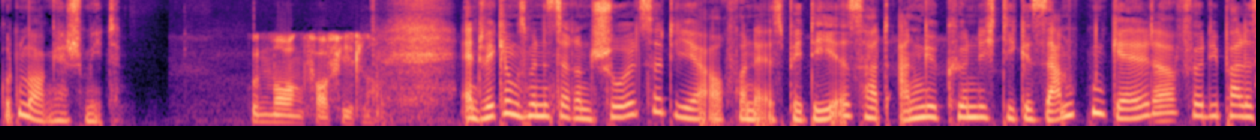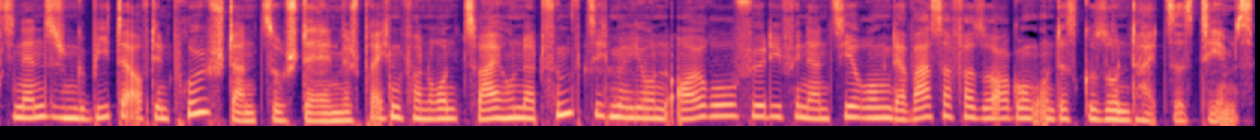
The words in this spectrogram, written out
Guten Morgen, Herr Schmid. Guten Morgen, Frau Fiedler. Entwicklungsministerin Schulze, die ja auch von der SPD ist, hat angekündigt, die gesamten Gelder für die palästinensischen Gebiete auf den Prüfstand zu stellen. Wir sprechen von rund 250 Millionen Euro für die Finanzierung der Wasserversorgung und des Gesundheitssystems.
